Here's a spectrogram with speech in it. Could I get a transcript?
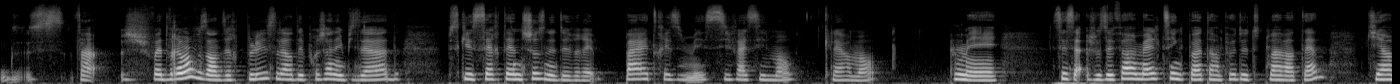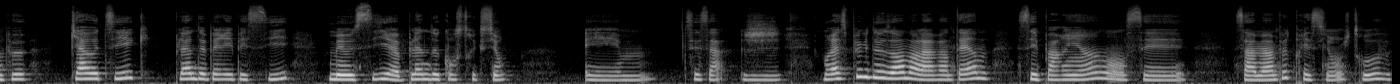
Enfin, je souhaite vraiment vous en dire plus lors des prochains épisodes, puisque certaines choses ne devraient pas être résumées si facilement, clairement. Mais c'est ça, je vous ai fait un melting pot un peu de toute ma vingtaine, qui est un peu chaotique, plein de péripéties, mais aussi euh, plein de constructions. Et hum, c'est ça, il me reste plus que deux ans dans la vingtaine, c'est pas rien, c'est ça met un peu de pression, je trouve,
